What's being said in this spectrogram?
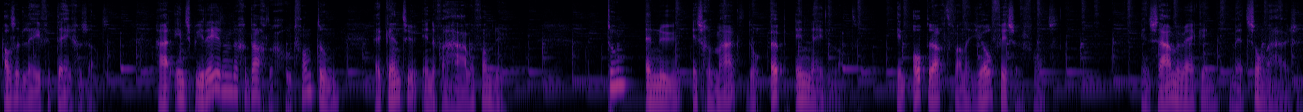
als het leven tegenzat. Haar inspirerende gedachtegoed van toen herkent u in de verhalen van nu. Toen en Nu is gemaakt door Up in Nederland, in opdracht van het Jo Visser Fonds, in samenwerking met Zonnehuizen.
